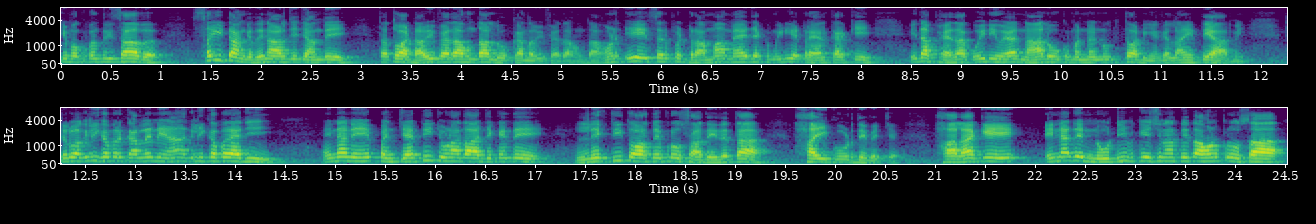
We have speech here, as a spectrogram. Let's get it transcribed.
ਕਿ ਮੁੱਖ ਮੰਤਰੀ ਸਾਹਿਬ ਸਹੀ ਢੰਗ ਦੇ ਨਾਲ ਜੇ ਜਾਂਦੇ, ਤਾਂ ਤੁਹਾਡਾ ਵੀ ਫਾਇਦਾ ਹੁੰਦਾ, ਲੋਕਾਂ ਦਾ ਵੀ ਫਾਇਦਾ ਹੁੰਦਾ। ਹੁਣ ਇਹ ਸਿਰਫ ਡਰਾਮਾ ਮੈਚ ਇੱਕ ਮੀਡੀਆ ਟ੍ਰਾਇਲ ਕਰਕੇ ਇਹਦਾ ਫਾਇਦਾ ਕੋਈ ਨਹੀਂ ਹੋਇਆ, ਨਾ ਲੋਕ ਮੰਨਣ ਨੂੰ ਤੁਹਾਡੀਆਂ ਗੱਲਾਂ ਇਹ ਤਿਆਰ ਨਹੀਂ ਚਲੋ, ਅਗਲੀ ਖਬਰ ਕਰ ਲੈਨੇ ਆ ਅਗਲੀ ਖਬਰ ਹੈ ਜੀ, ਇਹਨਾਂ ਨੇ ਪੰਚਾਇਤੀ ਚੋਣਾਂ ਦਾ ਅੱਜ ਕਹਿੰਦੇ ਲਿਖਤੀ ਤੌਰ ਤੇ ਭਰੋਸਾ ਦੇ ਦਿੱਤਾ ਹਾਈ ਕੋਰਟ ਦੇ ਵਿੱਚ। ਹਾਲਾਂਕਿ ਇਹਨਾਂ ਦੇ ਨੋਟੀਫਿਕੇਸ਼ਨਾਂ ਤੇ ਤਾਂ ਹੁਣ ਭਰੋਸਾ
